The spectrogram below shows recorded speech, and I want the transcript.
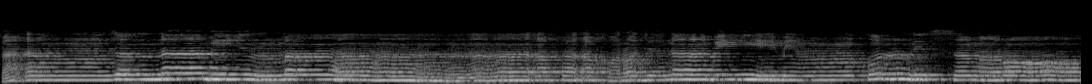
فأنزلنا به الماء فأخرجنا به من كل الثمرات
